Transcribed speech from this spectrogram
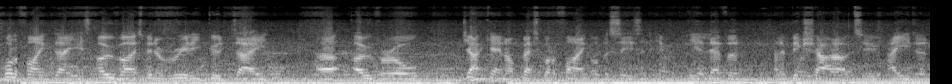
Qualifying day is over. It's been a really good day uh, overall. Jack getting our best qualifying of the season in P11 and a big shout out to Aiden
